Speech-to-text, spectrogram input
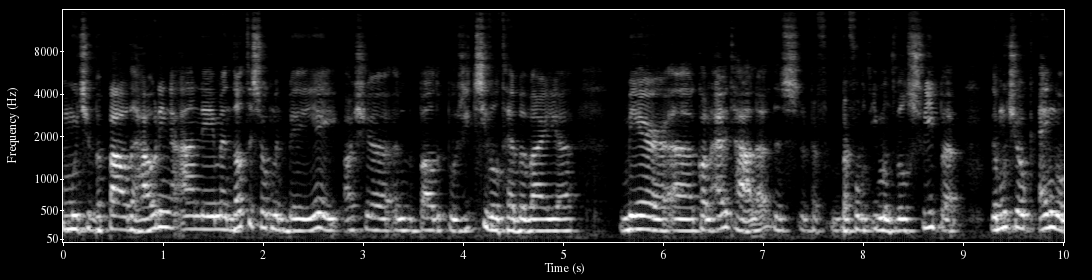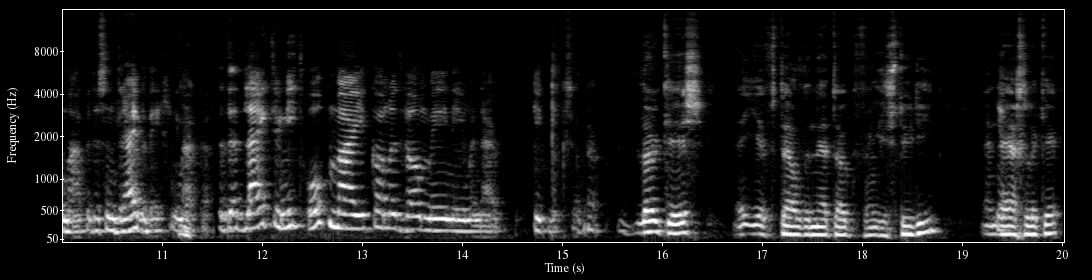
Moet je bepaalde houdingen aannemen. En dat is ook met BJJ. Als je een bepaalde positie wilt hebben waar je meer eh, kan uithalen. Dus bijv- bijvoorbeeld iemand wil sweepen. Dan moet je ook engel maken, dus een draaibeweging maken. Het, het lijkt er niet op, maar je kan het wel meenemen naar kickboksen. Ja. Het leuke is, je vertelde net ook van je studie en Ja. dergelijke.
